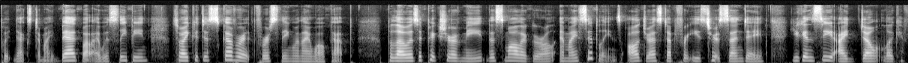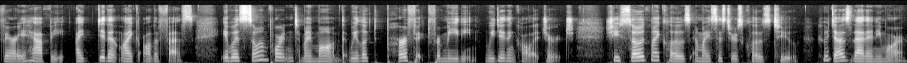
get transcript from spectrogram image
put next to my bed while I was sleeping so I could discover it first thing when I woke up. Below is a picture of me, the smaller girl, and my siblings, all dressed up for Easter Sunday. You can see I don't look very happy. I didn't like all the fuss. It was so important to my mom that we looked perfect for meeting. We didn't call it church. She sewed my clothes and my sister's clothes too. Who does that anymore?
